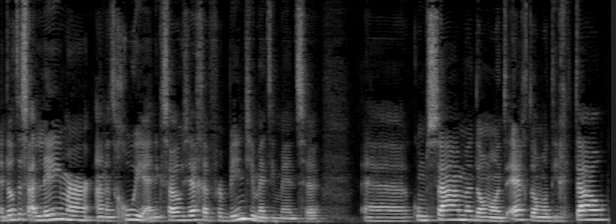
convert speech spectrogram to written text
En dat is alleen maar aan het groeien. En ik zou zeggen, verbind je met die mensen. Uh, kom samen, dan wel in het echt, dan wel digitaal.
